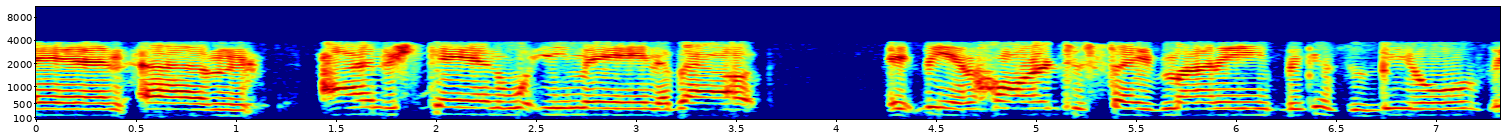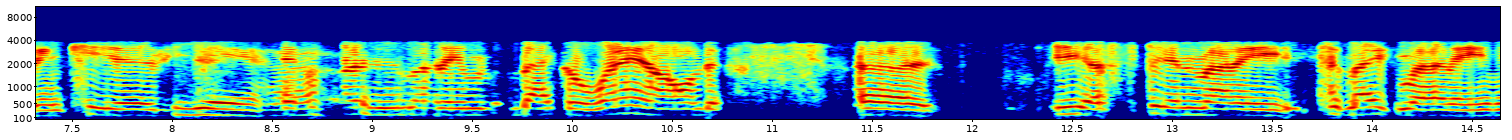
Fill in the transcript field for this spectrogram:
and um, I understand what you mean about it being hard to save money because of bills and kids yeah. and earning money back around. Uh, yeah, spend money to make money.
